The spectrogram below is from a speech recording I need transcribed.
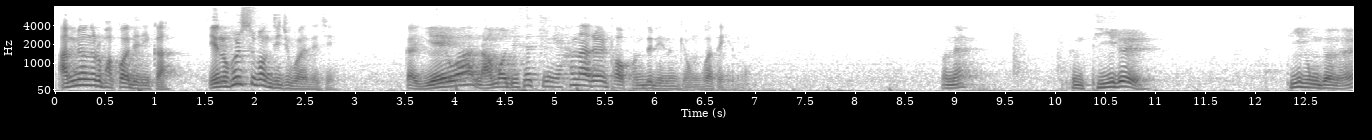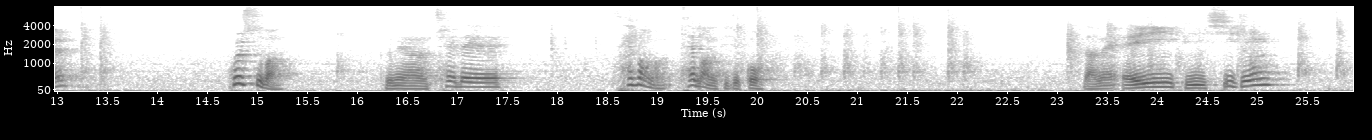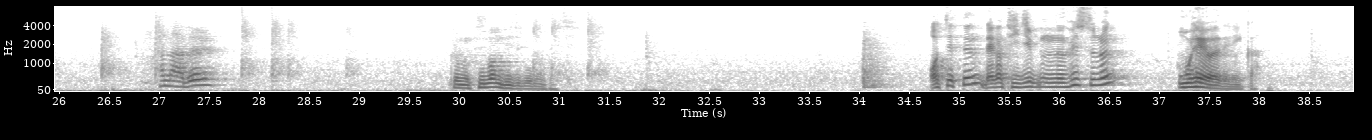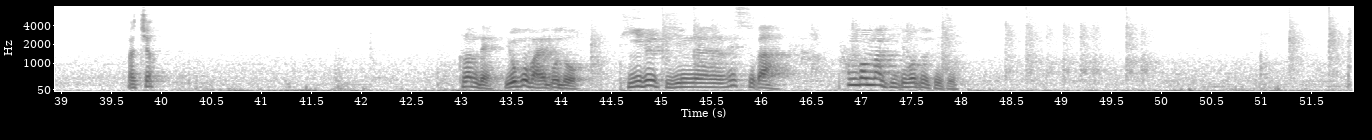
앞면으로 바꿔야 되니까 얘는 홀수번 뒤집어야 되지 그러니까 얘와 나머지 셋 중에 하나를 더 건드리는 경우가 되겠네. 맞나요? 그럼 D를 D 동전을 홀수번 그러면 최대 세번 세번 뒤집고 그 다음에 A, B, C 중 하나를 그러면 두 번 뒤집으면 되지. 어쨌든 내가 뒤집는 횟수는 5회여야 되니까. 맞죠? 그런데 요거 말고도 D를 뒤집는 횟수가 한 번만 뒤집어도 되지.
